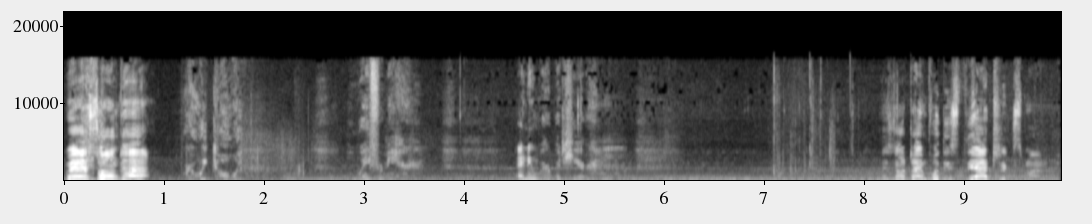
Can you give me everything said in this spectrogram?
Where's Songa? Where are we going? Away from here. Anywhere but here. There's no time for these theatrics, man.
